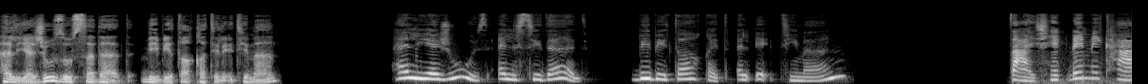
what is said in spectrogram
هل يجوز السداد ببطاقة الائتمان؟ هل يجوز السداد ببطاقة الائتمان؟ จ่ายเช็คได้ไหมคะ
